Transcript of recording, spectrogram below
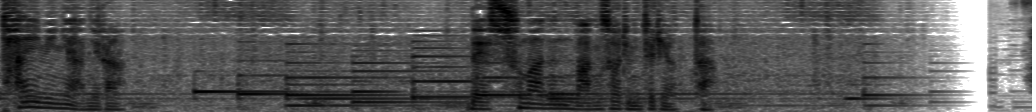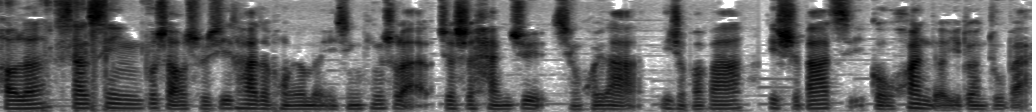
타이밍이 아니라 내 수많은 망설임들이었다. 好了，相信不少熟悉他的朋友们已经听出来了，这是韩剧《请回答一九八八》第十八集狗焕的一段独白。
